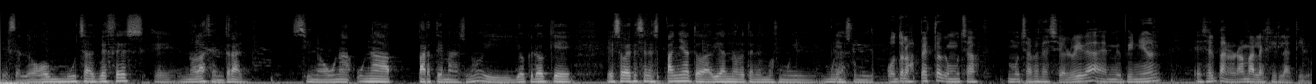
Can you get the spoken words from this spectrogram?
desde luego muchas veces eh, no la central, sino una, una parte más, ¿no? Y yo creo que eso a veces en España todavía no lo tenemos muy, muy asumido. Otro aspecto que muchas, muchas veces se olvida, en mi opinión, es el panorama legislativo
